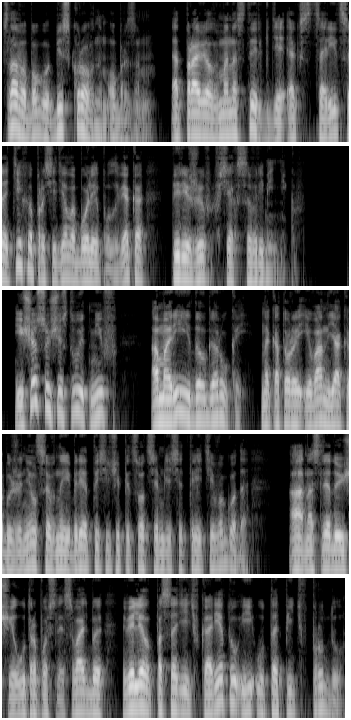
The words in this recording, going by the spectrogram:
слава богу, бескровным образом. Отправил в монастырь, где экс-царица тихо просидела более полувека, пережив всех современников. Еще существует миф о Марии Долгорукой, на которой Иван якобы женился в ноябре 1573 года, а на следующее утро после свадьбы велел посадить в карету и утопить в пруду.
